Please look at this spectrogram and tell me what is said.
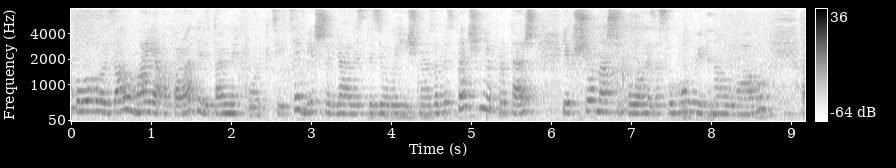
пологовий зал має апарати вітальних функцій. Це більше для анестезіологічного забезпечення. Проте ж, якщо наші пологи заслуговують на увагу, е,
